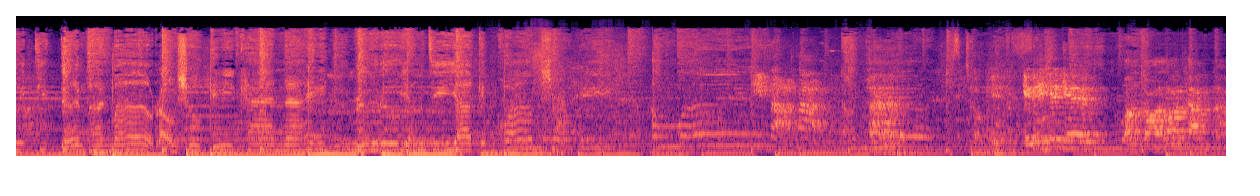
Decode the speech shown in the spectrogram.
วิตที่เดินผ่านมาเราโชคดีแค่ไหน หรือเรายังที่อยากเก็บความโชคดีเอาไว้อ่าโอเคเกมนี้ชื่อเกมวังกรรอดครับ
